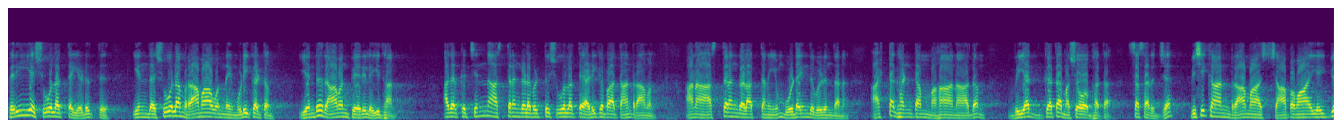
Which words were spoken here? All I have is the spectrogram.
பெரிய சூலத்தை எடுத்து இந்த சூலம் ராமா உன்னை முடிக்கட்டும் என்று ராமன் பேரில் எய்தான். அதற்கு சின்ன அஸ்திரங்களை விட்டு சூலத்தை அடிக்க பார்த்தான் ராமன். ஆனா அஸ்திரங்கள் அத்தனையும் உடைந்து விழுந்தன. அஷ்டகண்டம் மகாநாதம் வியத்கத மசோபத சசர்ஜ விஷிகான் ராமாச்சாபமாயைய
